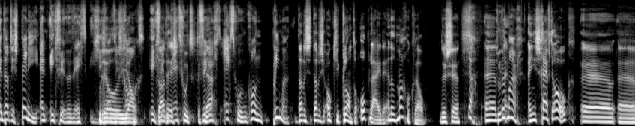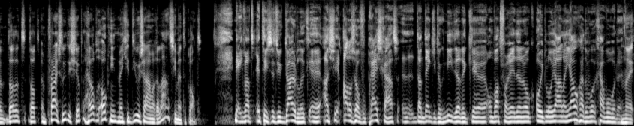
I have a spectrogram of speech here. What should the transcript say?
En dat is Penny. En ik vind het echt gigantisch Briljant. grappig. Ik Dat vind het is- echt goed. Dat vind Ja. ik echt, echt goed. Gewoon prima. dat, is, dat is ook je klanten opleiden. En dat mag ook wel. Dus, eh, Ja, eh, doe dat maar. En je schrijft ook eh, dat, het, dat een price leadership helpt ook niet met je duurzame relatie met de klant. Nee, want het is natuurlijk duidelijk. als je alles over prijs gaat, dan denk je toch niet dat ik om wat voor reden ook ooit loyaal aan jou ga, ga worden. Nee.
